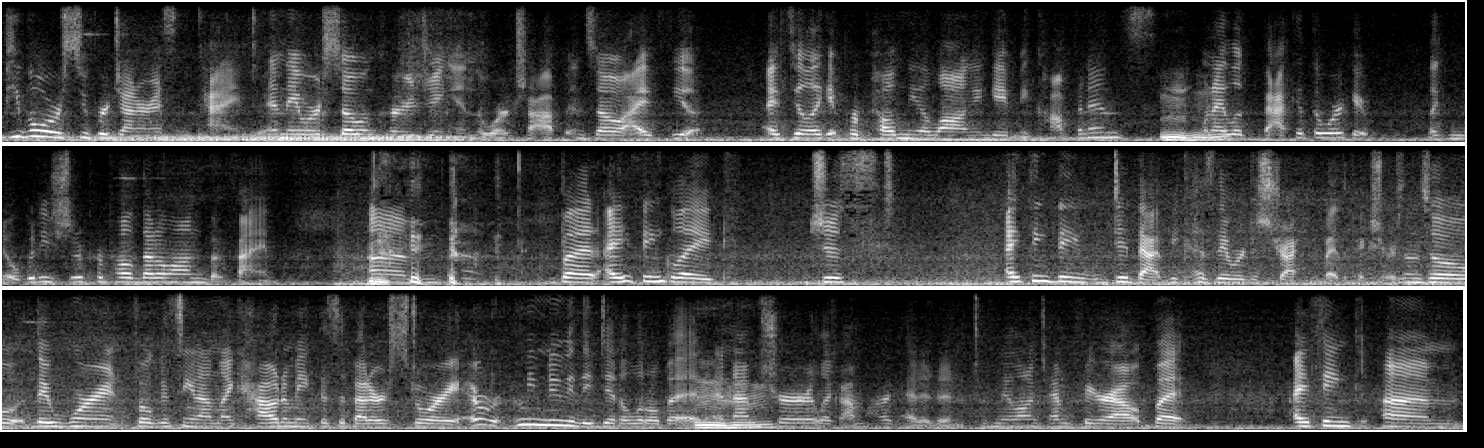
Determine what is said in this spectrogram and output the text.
people were super generous and kind and they were so encouraging in the workshop and so i feel i feel like it propelled me along and gave me confidence Mhm. when i look back at the work it like nobody should have propelled that along but fine um, but I think like just I think they did that because they were distracted by the pictures, and so they weren't focusing on like how to make this a better story. Or, I mean, maybe they did a little bit, and I'm Mhm. sure like I'm hard headed and it took me a long time to figure out. But I think um,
